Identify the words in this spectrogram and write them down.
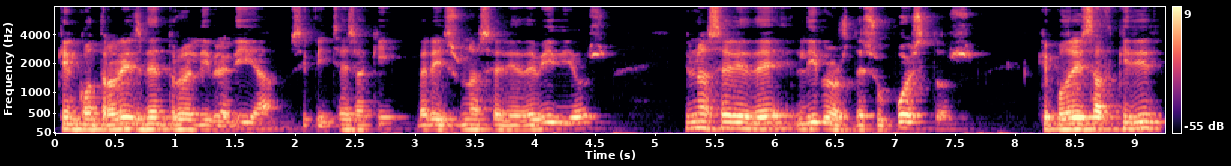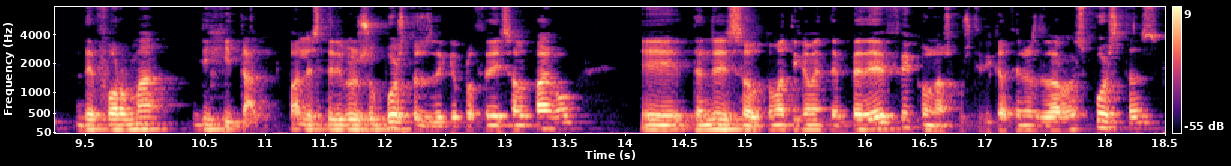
que encontraréis dentro de librería. Si pincháis aquí veréis una serie de vídeos y una serie de libros de supuestos que podréis adquirir de forma digital. ¿Vale? Este libro de supuestos, desde que procedéis al pago, eh, tendréis automáticamente en PDF con las justificaciones de las respuestas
